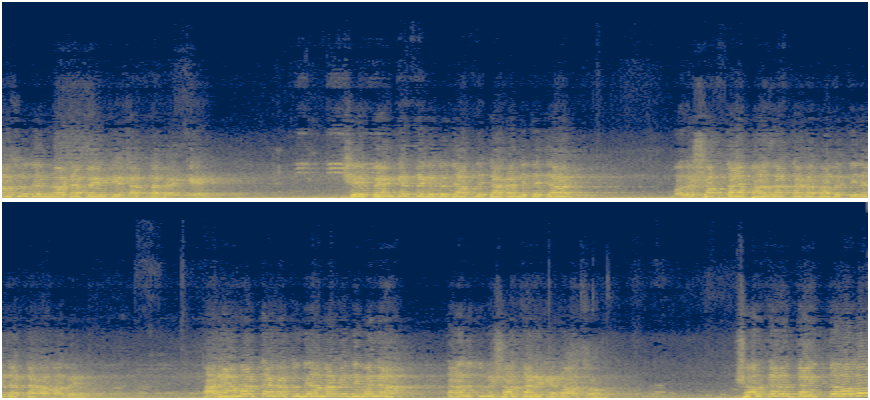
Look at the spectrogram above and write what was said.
মাসুদের নয়টা ব্যাংকে, সাতটা ব্যাংকে। সেই ব্যাংকের থেকে যদি আপনি টাকা নিতে যান, বলে সপ্তাহে পাঁচ হাজার টাকা পাবে, তিন হাজার টাকা পাবে। আর আমার টাকা তুমি আমাকে দিবে না। তাহলে তুমি সরকারে কেন আছো? সরকারের দায়িত্ব হলো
